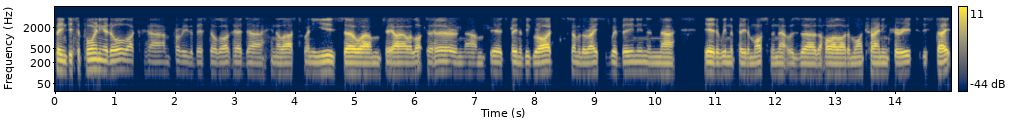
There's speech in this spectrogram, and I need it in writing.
been disappointing at all. Like um, probably the best dog I've had uh, in the last 20 years. So um, I owe a lot to her, and um, yeah, it's been a big ride. Some of the races we've been in, and uh, yeah, to win the Peter Mosman, that was uh, the highlight of my training career to this date.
